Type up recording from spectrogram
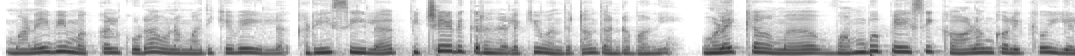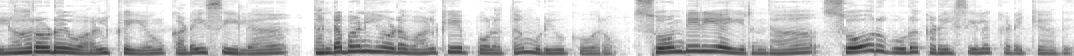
மனைவி மக்கள் கூட அவனை மதிக்கவே இல்லை. கடைசியில பிச்சை எடுக்கிற நிலைக்கு வந்துட்டான் தண்டபாணி. உழைக்காம வம்பு பேசி காலம் கழிக்கும் எல்லாரோட வாழ்க்கையும் கடைசியில தண்டபாணியோட வாழ்க்கையை போலத்தான் முடிவுக்கு வரும். சோம்பேறியா இருந்தா சோறு கூட கடைசியில கிடைக்காது.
